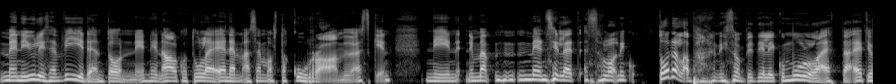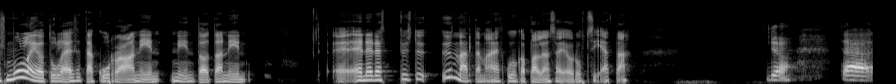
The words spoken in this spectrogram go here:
meni yli sen viiden tonnin, niin alkoi tulee enemmän semmoista kuraa myöskin. Niin, niin mä menen silleen, että sulla on niin todella paljon isompi tili kuin mulla, että, että jos mulla jo tulee sitä kuraa, niin, niin, tota, niin en edes pysty ymmärtämään, että kuinka paljon sä joudut sietää. Joo, Tää,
